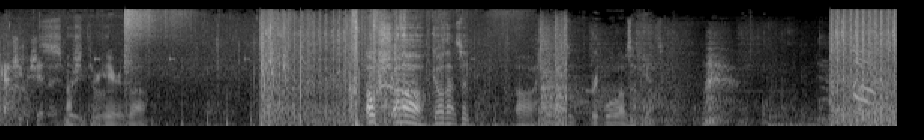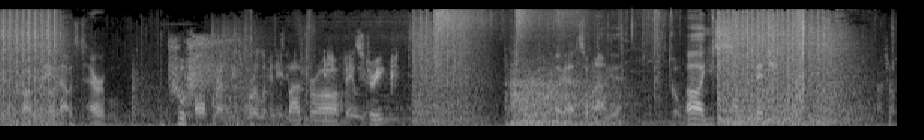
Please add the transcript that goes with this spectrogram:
I can't shoot for shit though. Smashing through here as well. Oh, sh oh, god, that's a. Oh, I thought that was a brick wall I was up against. Fuck me, that was terrible. Oof. All friendlies were eliminated. It's bad for Mission our streak. Oh yeah, someone out here. Got Oh, you son of a bitch. That's what.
